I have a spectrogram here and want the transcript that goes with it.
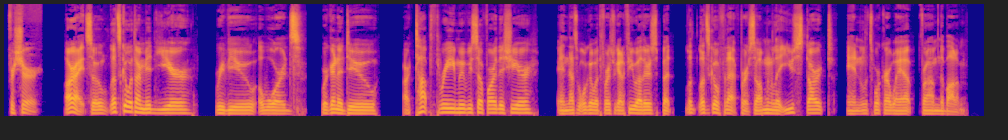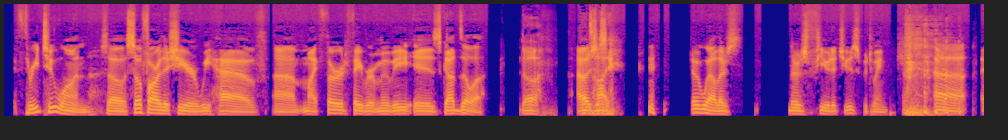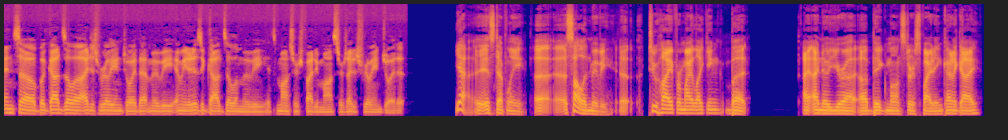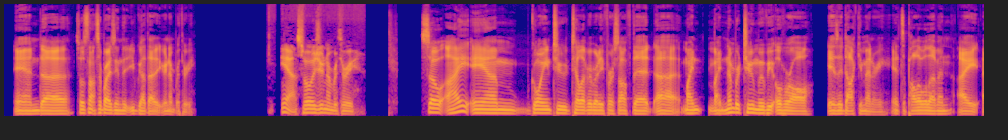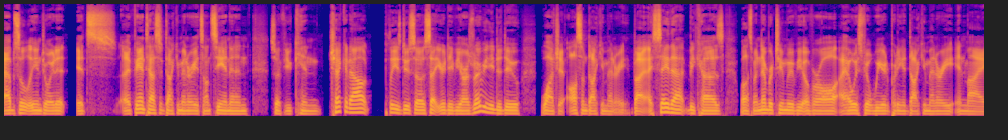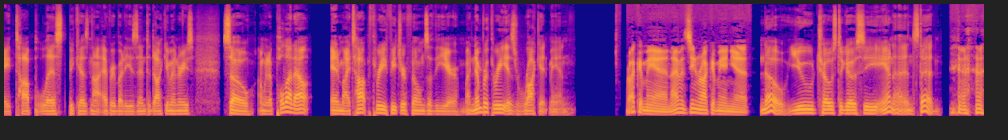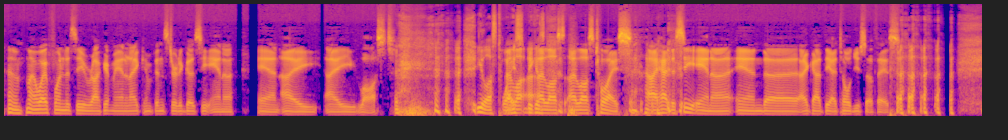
For sure. All right, so let's go with our mid year review awards. We're going to do our top three movies so far this year, and that's what we'll go with first. We got a few others, but let, us go for that first. So I'm going to let you start, and let's work our way up from the bottom. Three, two, one. So so far this year, we have um, my third favorite movie is Godzilla. Ugh, I was just well, there's there's few to choose between, uh, and so but Godzilla, I just really enjoyed that movie. I mean, it is a Godzilla movie. It's monsters fighting monsters. I just really enjoyed it. yeah, it's definitely a, a solid movie. Uh, too high for my liking, but I, I know you're a, a big monsters fighting kind of guy, and uh, so it's not surprising that you've got that at your number three. Yeah. So what was your number three? So I am going to tell everybody first off that uh, my my number two movie overall is a documentary. It's Apollo 11. I absolutely enjoyed it. It's a fantastic documentary. It's on CNN. So if you can check it out, please do so. Set your DVRs, whatever you need to do. Watch it. Awesome documentary. But I say that because well, it's my number two movie overall. I always feel weird putting a documentary in my top list because not everybody is into documentaries. So I'm going to pull that out and my top three feature films of the year. My number three is Rocket Man. Rocket Man. I haven't seen Rocket Man yet. No, you chose to go see Anna instead. My wife wanted to see Rocket Man, and I convinced her to go see Anna, and I I lost. you lost twice I, lo- because I lost. I lost twice. I had to see Anna, and uh, I got the "I told you so" face.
